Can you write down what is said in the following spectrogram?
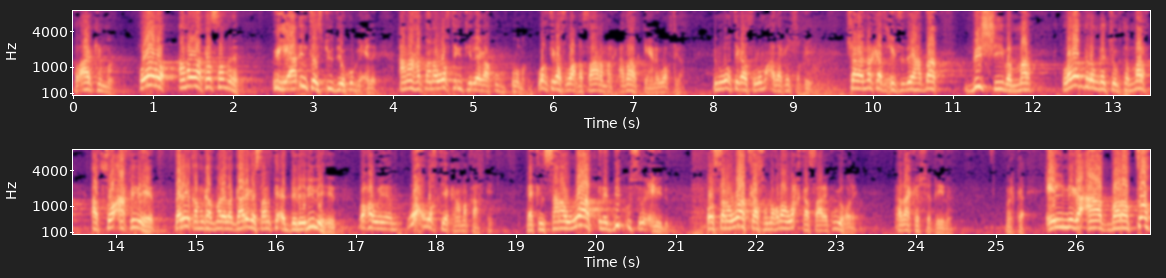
oo arki ma. Labo ama waa ka samre. Wixii aan intaas juudiya ku bixday ama haddana wakti intii leegaa ku luma. Waktigaas waa khasaara marka adaa keenay waktigaas inuu waktigaas luma adaa ka shaqeeya. Shalay markaad xifdiday haddaad bishiiba mar laba bilonka joogto mar aad soo akri laheed dariiqa markaad marayda gaariga sanata aad dareeri laheed waxa weeyaan wax waktiga kaama qaateen laakiin sanawaad inaad dib u soo celido oo sanawaadkaasu noqdaan wax khasaaray kuwii hore adaa ka shaqayna marka cilmiga aad barato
